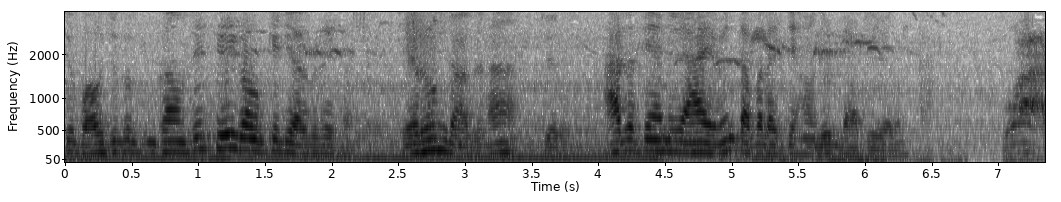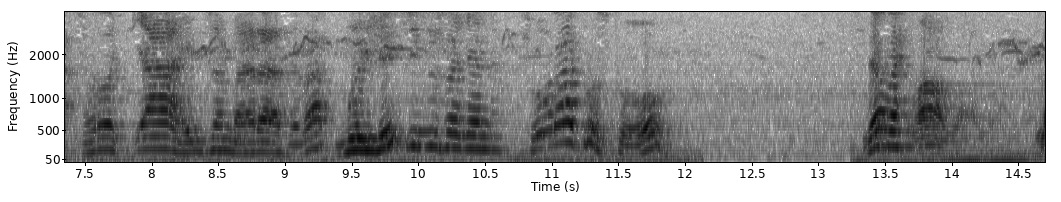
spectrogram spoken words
त्यो भाउजूको गाउँ चाहिँ त्यही गाउँ केटीहरूको रहेछ। हेरौँ न दाजु आज। त्यहाँनिर आयो भने तपाईँलाई देखाउँछु। दाजु हेरौँ। वा छोरा क्या हेन्सम भएर आएको छ बा मैले चिन्नु सकेन। छोरा कसको हो? ल।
